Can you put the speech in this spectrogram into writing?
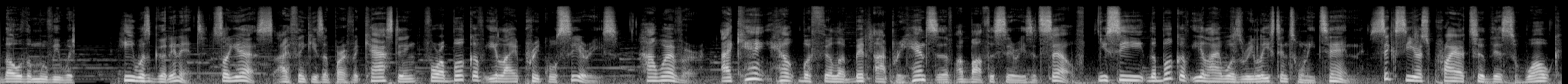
though the movie was he was good in it. So yes, I think he's a perfect casting for a Book of Eli prequel series. However, I can't help but feel a bit apprehensive about the series itself. You see, the Book of Eli was released in 2010, six years prior to this woke,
